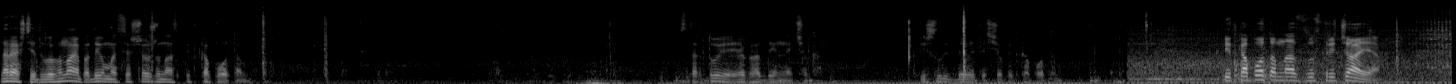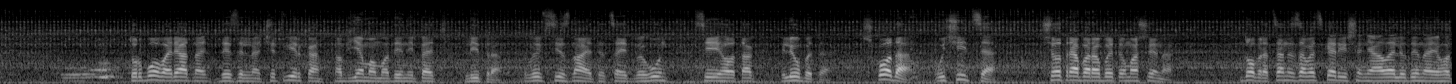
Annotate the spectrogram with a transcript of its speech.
нарешті двигуна і подивимося, що ж у нас під капотом. Стартує як годинничок. Пішли дивитися, що під капотом. Під капотом нас зустрічає турбова рядна дизельна четвірка об'ємом 1,5 літра. Ви всі знаєте цей двигун, всі його так любите. Шкода, учіться, що треба робити в машинах. Добре, це не заводське рішення, але людина його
